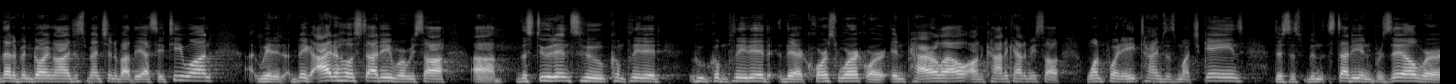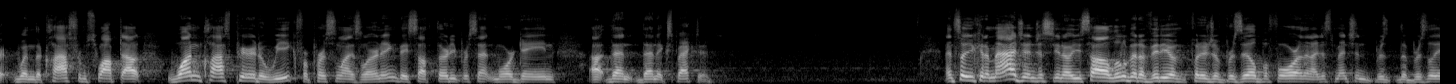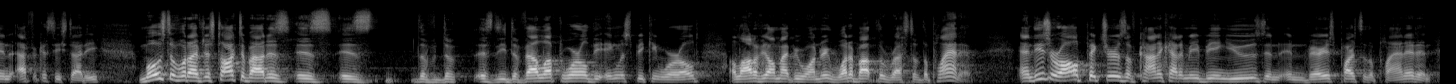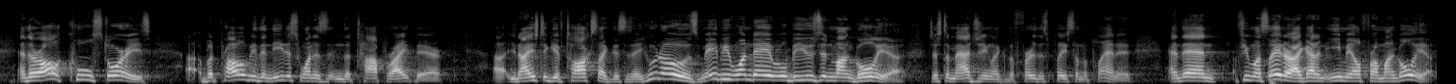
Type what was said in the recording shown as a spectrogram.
that have been going on. I just mentioned about the SAT one. We had a big Idaho study where we saw uh, the students who completed who completed their coursework or in parallel on Khan Academy saw 1.8 times as much gains. There's this study in Brazil where when the classroom swapped out one class period a week for personalized learning, they saw 30% more gain uh, than, than expected. And so you can imagine, just, you know, you saw a little bit of video footage of Brazil before, and then I just mentioned the Brazilian efficacy study. Most of what I've just talked about is, is, is, the, is the developed world, the English speaking world. A lot of y'all might be wondering, what about the rest of the planet? And these are all pictures of Khan Academy being used in, in various parts of the planet, and, and they're all cool stories. Uh, but probably the neatest one is in the top right there. Uh, you know, I used to give talks like this and say, who knows, maybe one day it will be used in Mongolia, just imagining like the furthest place on the planet. And then a few months later, I got an email from Mongolia.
